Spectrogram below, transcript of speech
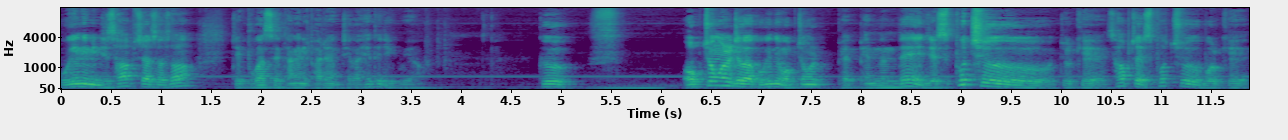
고객님이 이제 사업자셔서 이제 부가세 당연히 발행 제가 해드리고요. 그 업종을 제가 고객님 업종을 뵀- 뵀는데 이제 스포츠 이렇게 사업자의 스포츠 뭐 이렇게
